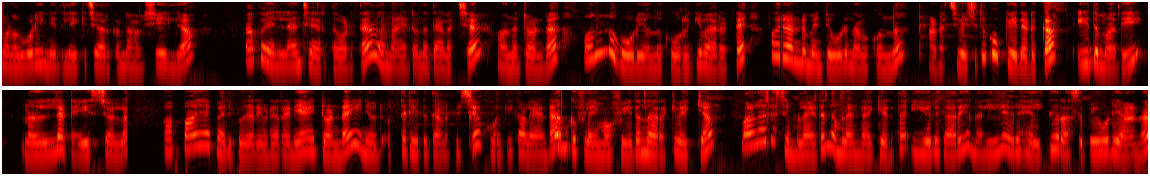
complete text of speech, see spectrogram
മുളക് പൊടി ഇനി ഇതിലേക്ക് ചേർക്കേണ്ട ആവശ്യമില്ല. അപ്പോൾ എല്ലാം ചേർത്ത് കൊടുത്ത് നന്നായിട്ടൊന്ന് തിളച്ച് വന്നിട്ടുണ്ട്. ഒന്നുകൂടി ഒന്ന് കുറുകി വരട്ടെ. ഒരു രണ്ട് മിനിറ്റ് കൂടി നമുക്കൊന്ന് അടച്ചു വെച്ചിട്ട് കുക്ക് ചെയ്തെടുക്കാം. ഇത് മതി. നല്ല ടേസ്റ്റുള്ള പപ്പായ പരിപ്പ് കറി ഇവിടെ റെഡി ആയിട്ടുണ്ട്. ഇനി ഒത്തിരി ഇട്ട് തിളപ്പിച്ച് കുറുക്കി കളയേണ്ട. നമുക്ക് ഫ്ലെയിം ഓഫ് ചെയ്ത് ഇറക്കി വെക്കാം. വളരെ സിമ്പിളായിട്ട് നമ്മൾ ഉണ്ടാക്കിയെടുത്ത ഈ ഒരു കറി നല്ലൊരു ഹെൽത്തി റെസിപ്പി കൂടിയാണ്.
